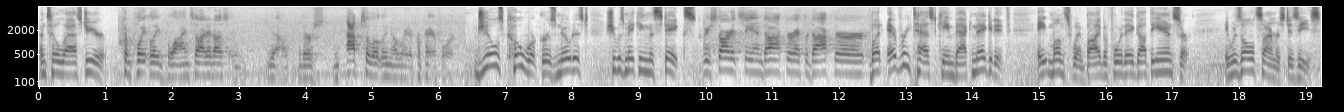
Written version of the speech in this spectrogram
until last year. Completely blindsided us, and you know, there's absolutely no way to prepare for it. Jill's co-workers noticed she was making mistakes, We started seeing doctor after doctor. but every test came back negative. Eight months went by before they got the answer. It was Alzheimer's disease.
